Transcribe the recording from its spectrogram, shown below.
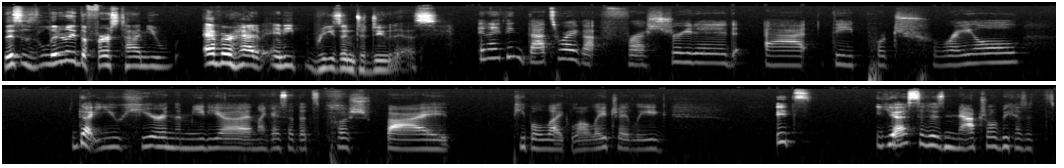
this is literally the first time you ever had any reason to do this And I think that's where I got frustrated at the portrayal that you hear in the media. And like I said, that's pushed by people like La Leche League. It's, yes, it is natural because it's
